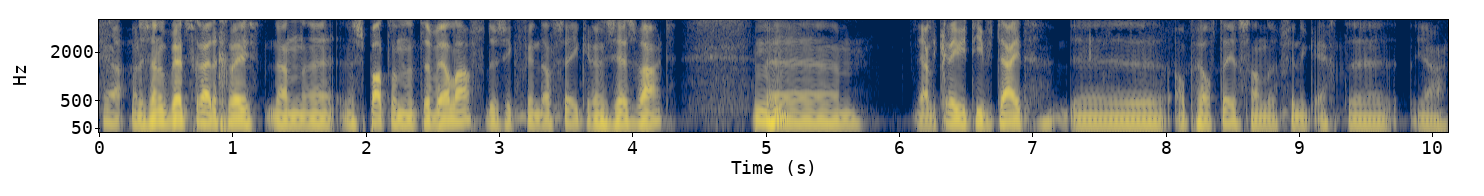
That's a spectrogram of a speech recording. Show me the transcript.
Ja. Maar er zijn ook wedstrijden geweest, dan uh, spatten het er wel af. Dus ik vind dat zeker een 6 waard. Mm -hmm ja, de creativiteit uh, op helft tegenstander vind ik echt ja,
